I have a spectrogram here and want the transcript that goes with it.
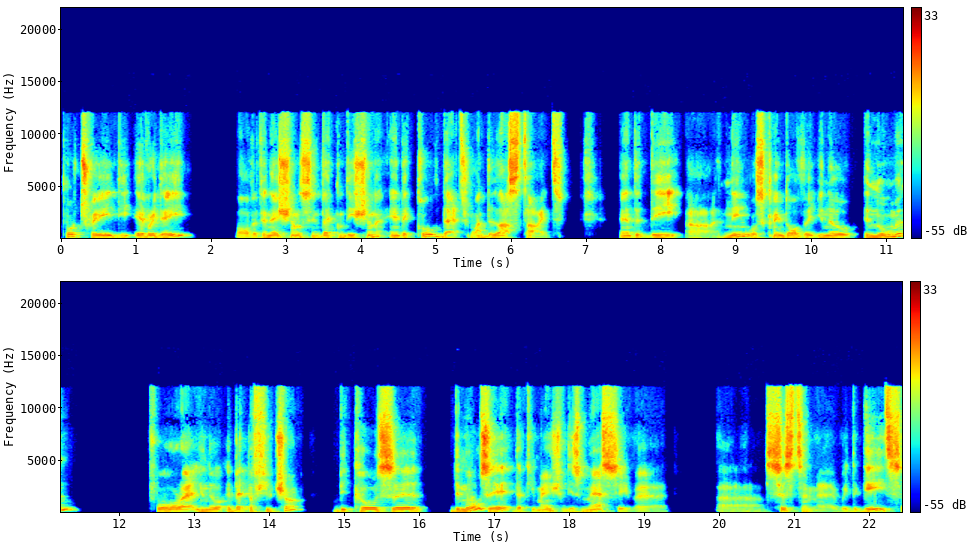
portray the everyday of the Venetians in that condition, and they called that one the last tide. And the uh, name was kind of, you know, a omen for, uh, you know, a better future, because uh, the Mose that you mentioned, this massive uh, uh, system with the gates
